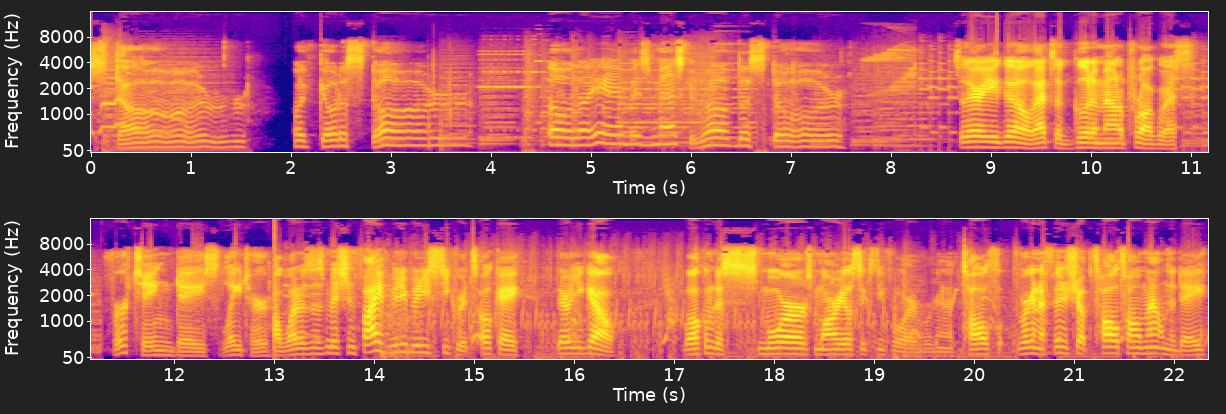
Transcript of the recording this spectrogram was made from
Star. I've got a star. All I am is master of the star. So there you go. That's a good amount of progress. 13 days later. What is this mission? Five bitty bitty secrets. Okay, there you go. Welcome to S'mores Mario 64. We're gonna tall. We're gonna finish up Tall Tall Mountain today.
